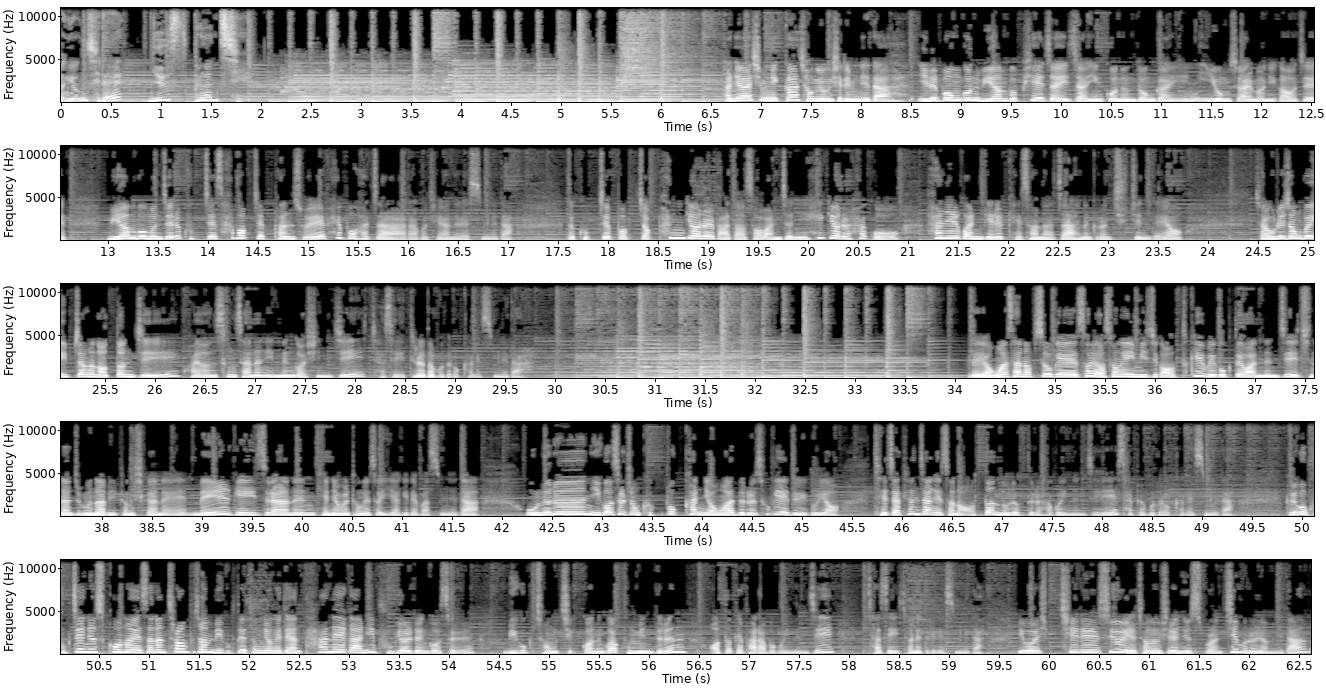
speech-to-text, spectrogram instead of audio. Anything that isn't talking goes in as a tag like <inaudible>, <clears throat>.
정용실의 뉴스 프런치. 안녕하십니까 정용실입니다. 일본군 위안부 피해자이자 인권운동가인 이용수 할머니가 어제 위안부 문제를 국제사법재판소에 회부하자라고 제안을 했습니다. 국제법적 판결을 받아서 완전히 해결을 하고 한일 관계를 개선하자 하는 그런 취지인데요. 자, 우리 정부의 입장은 어떤지, 과연 승산은 있는 것인지 자세히 들여다보도록 하겠습니다. 네, 영화 산업 속에서 여성의 이미지가 어떻게 왜곡되어 왔는지 지난주 문화 비평 시간에 메일 게이즈라는 개념을 통해서 이야기를 해봤습니다. 오늘은 이것을 좀 극복한 영화들을 소개해드리고요. 제작 현장에서는 어떤 노력들을 하고 있는지 살펴보도록 하겠습니다. 그리고 국제뉴스 코너에서는 트럼프 전 미국 대통령에 대한 탄핵안이 부결된 것을 미국 정치권과 국민들은 어떻게 바라보고 있는지 자세히 전해드리겠습니다. 2월 17일 수요일 정용실의 뉴스 브런치 문을 엽니다.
